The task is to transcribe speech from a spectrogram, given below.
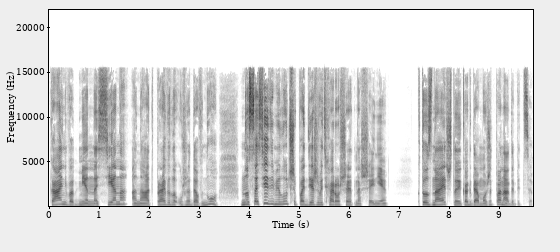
Кань в обмен на сено она отправила уже давно, но с соседями лучше поддерживать хорошие отношения. Кто знает, что и когда может понадобиться.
